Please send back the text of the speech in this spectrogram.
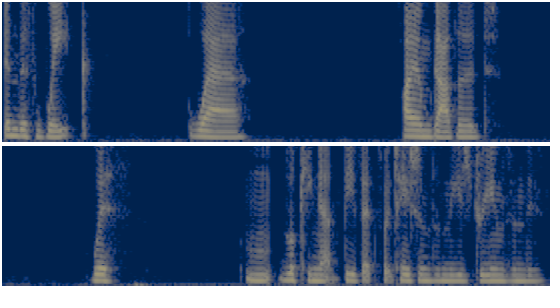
in this wake where I am gathered with looking at these expectations and these dreams and these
